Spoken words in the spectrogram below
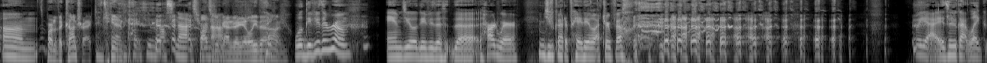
Um, It's part of the contract. You can't. you must not turn Sponsorship off. contract. You gotta leave that Like, on. we'll give you the room. AMD will give you the the hardware. You've got to pay the electric bill. but yeah, it's we've got like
